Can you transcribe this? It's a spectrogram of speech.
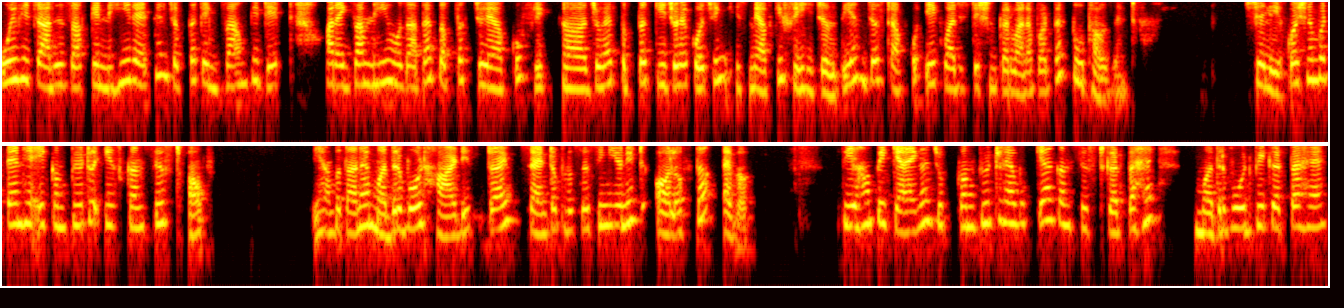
कोई भी चार्जेस आपके नहीं रहते हैं। जब तक एग्ज़ाम की डेट और एग्ज़ाम नहीं हो जाता है, तब तक जो है आपको फ्री जो है, तब तक की जो है कोचिंग इसमें आपकी फ्री ही चलती है। जस्ट आपको एक बार रजिस्ट्रेशन करवाना पड़ता है टू थाउज़ेंड चलिए क्वेश्चन नंबर टेन है, एक कंप्यूटर इज़ कंसिस्ट ऑफ़ यहाँ बताना है motherboard hard disk drive central processing unit all of the above तो यहाँ पे क्या आएगा, जो कंप्यूटर है, वो क्या कंसिस्ट करता है? मदरबोर्ड भी करता है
